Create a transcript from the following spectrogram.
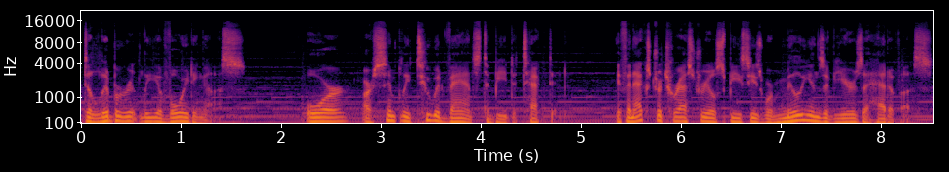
deliberately avoiding us, or are simply too advanced to be detected. If an extraterrestrial species were millions of years ahead of us,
